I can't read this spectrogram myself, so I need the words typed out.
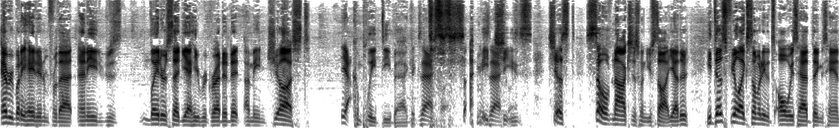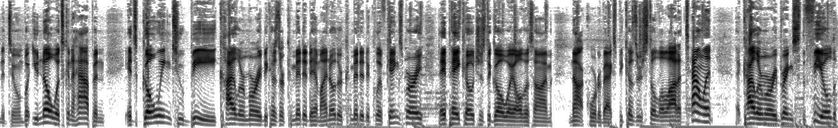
Everybody hated him for that, and he was later said, "Yeah, he regretted it." I mean, just Yeah. complete d bag. Exactly. I mean, Exactly. jeez, just so obnoxious when you saw it. Yeah, there, he does feel like somebody that's always had things handed to him, but you know what's going to happen. It's going to be Kyler Murray because they're committed to him. I know they're committed to Cliff Kingsbury. They pay coaches to go away all the time, not quarterbacks, because there's still a lot of talent that Kyler Murray brings to the field.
